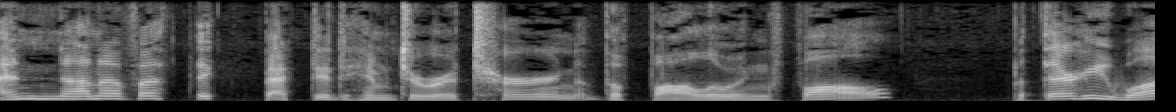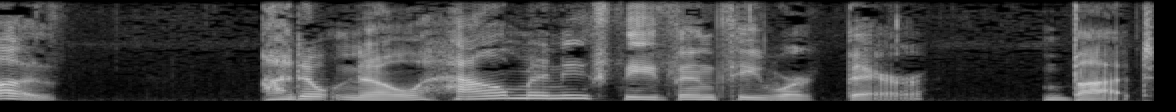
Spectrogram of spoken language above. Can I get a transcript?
and none of us expected him to return the following fall, but there he was. I don't know how many seasons he worked there, but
